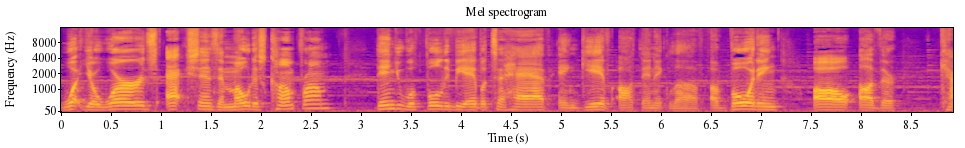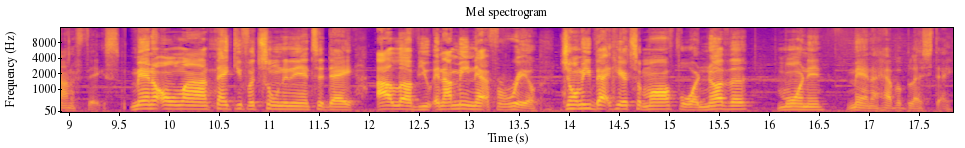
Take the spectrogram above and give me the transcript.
what your words, actions, and motives come from, then you will fully be able to have and give authentic love, avoiding all other counterfeits. Manna Online, thank you for tuning in today. I love you, and I mean that for real. Join me back here tomorrow for another morning manna. Have a blessed day.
